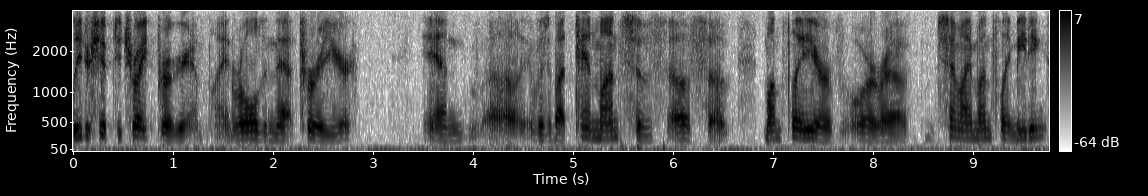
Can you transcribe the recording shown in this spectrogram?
Leadership Detroit program. I enrolled in that for a year, and uh, it was about 10 months of, of uh, monthly or, or uh, semi-monthly meetings,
